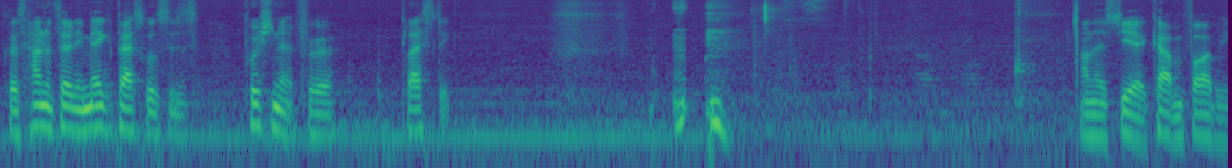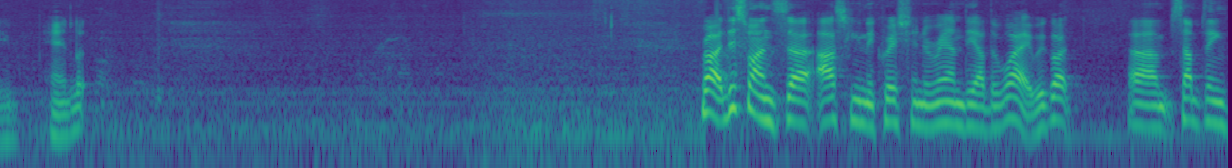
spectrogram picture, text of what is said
because 130 megapascals is pushing it for plastic. Unless, yeah, carbon fibre, you handle it. Right, this one's uh, asking the question around the other way. We've got um, something,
